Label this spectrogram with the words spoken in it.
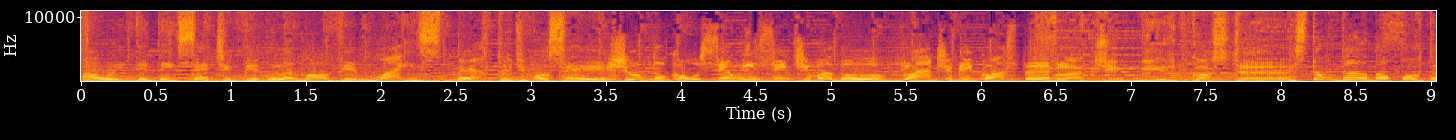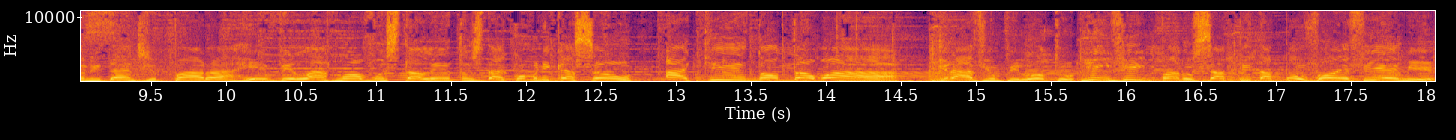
A 87,9 mais perto de você. Junto com o seu incentivador, Vladimir Costa. Vladimir Costa. Estão dando oportunidade para revelar novos talentos da comunicação aqui do Tauá. Grave um piloto e envie para o zap da Povão FM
